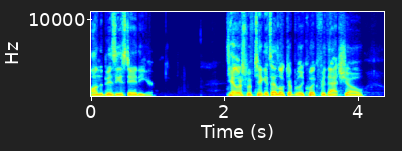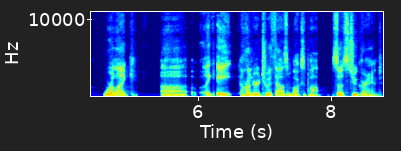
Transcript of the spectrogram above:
on the busiest day of the year. Taylor Swift tickets, I looked up really quick for that show, were like uh like eight hundred to a thousand bucks a pop. So it's two grand.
